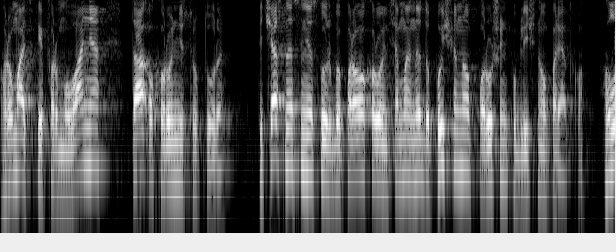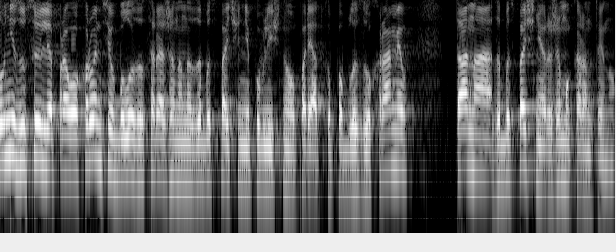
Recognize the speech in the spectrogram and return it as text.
громадські формування та охоронні структури. Під час несення служби правоохоронцями не допущено порушень публічного порядку. Головні зусилля правоохоронців було зосереджено на забезпеченні публічного порядку поблизу храмів та на забезпечення режиму карантину.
